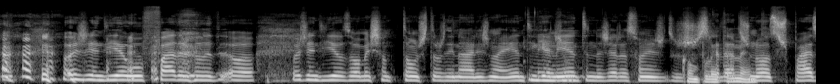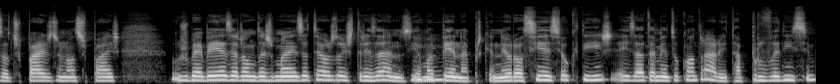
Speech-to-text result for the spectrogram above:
hoje em dia o fatherhood, oh, hoje em dia os homens são tão extraordinários, não é? Antigamente, Mesmo. nas gerações dos, dos nossos pais ou dos pais dos nossos pais, os bebés eram das mães até aos 2, 3 anos. E uhum. é uma uhum. pena, porque a neurociência o que diz é exatamente o contrário. E está provadíssimo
